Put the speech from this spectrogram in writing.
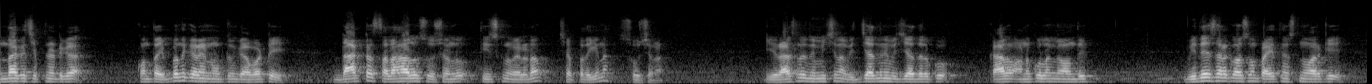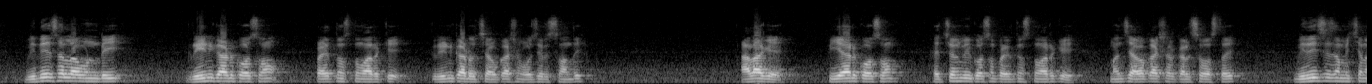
ఇందాక చెప్పినట్టుగా కొంత ఇబ్బందికరంగా ఉంటుంది కాబట్టి డాక్టర్ సలహాలు సూచనలు తీసుకుని వెళ్ళడం చెప్పదగిన సూచన. ఈ రాశిలో నిర్మించిన విద్యార్థిని విద్యార్థులకు కాలం అనుకూలంగా ఉంది. విదేశాల కోసం ప్రయత్నిస్తున్న వారికి విదేశాల్లో ఉండి గ్రీన్ కార్డు కోసం ప్రయత్నిస్తున్న వారికి గ్రీన్ కార్డు వచ్చే అవకాశం గోచరిస్తోంది. అలాగే పిఆర్ కోసం హెచ్ఎన్బి కోసం ప్రయత్నిస్తున్న వారికి మంచి అవకాశాలు కలిసి వస్తాయి. విదేశీ సంబంధించిన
